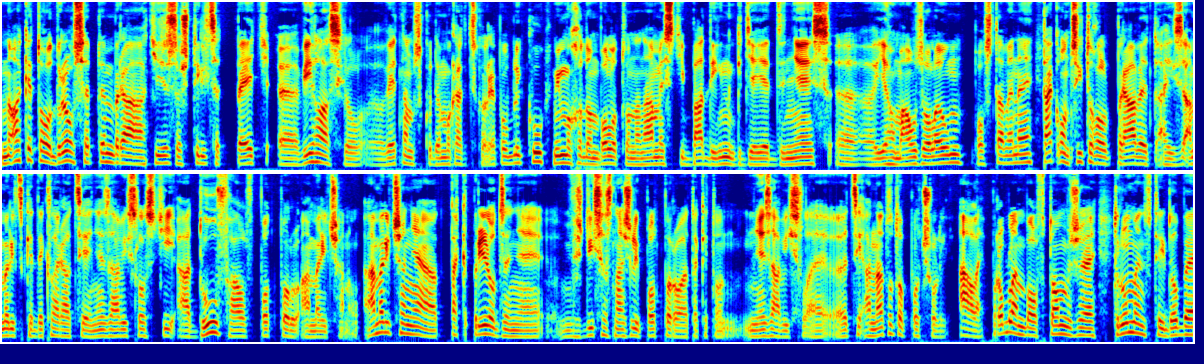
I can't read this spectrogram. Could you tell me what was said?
No a keď toho 2 septembra 1945 eh, vyhlásil Vietnamskú demokratickú republiku. Mimochodom bolo to na námestí Badin, kde je dnes eh, jeho mauzoleum postavené. Tak on citoval práve aj z americkej deklarácie nezávislosti a dúfal v podporu Američanov. Američania tak prirodzene vždy sa snažili podporovať takéto nezávislé veci a na toto počuli. Ale problém bol v tom, že Truman v tej dobe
